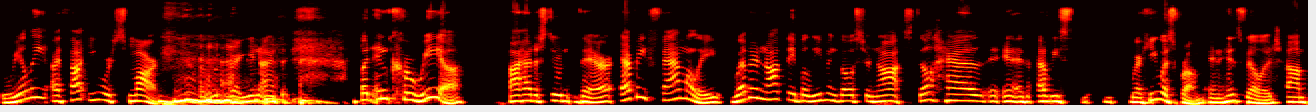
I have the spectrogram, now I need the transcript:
Really? I thought you were smart. you know, but in Korea, I had a student there. Every family, whether or not they believe in ghosts or not, still has, at least where he was from in his village, um,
